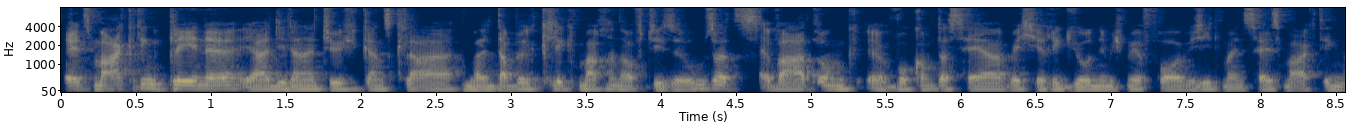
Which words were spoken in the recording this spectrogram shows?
Sales Marketing Pläne, ja, die dann natürlich ganz klar mal einen Double-Click machen auf diese Umsatzerwartung Erwartung, äh, wo kommt das her, welche Region nehme ich mir vor, wie sieht mein Sales Marketing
